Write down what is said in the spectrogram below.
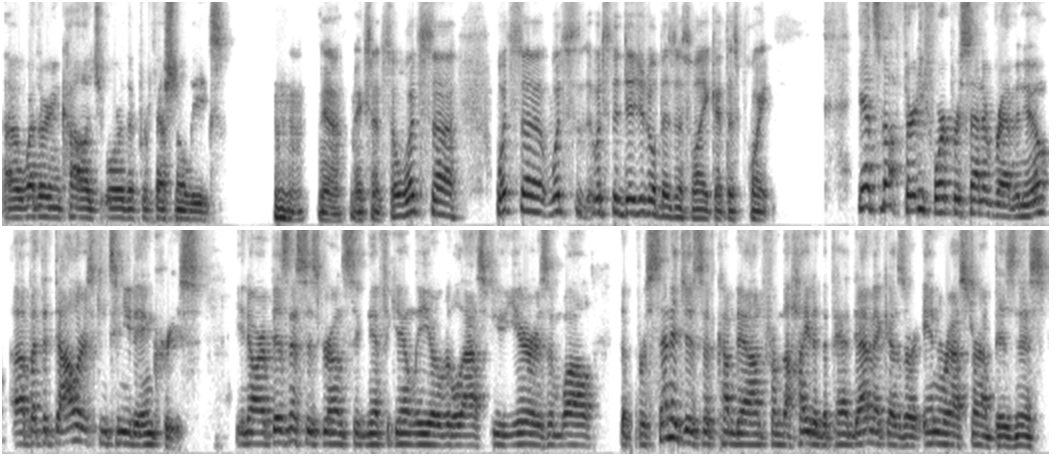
uh, whether in college or the professional leagues. Mm-hmm. Yeah, makes sense. So what's uh what's uh what's what's the digital business like at this point? Yeah, it's about 34% of revenue, uh, but the dollars continue to increase. You know, our business has grown significantly over the last few years. And while the percentages have come down from the height of the pandemic as our in restaurant business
